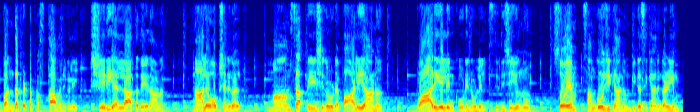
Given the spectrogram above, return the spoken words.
ബന്ധപ്പെട്ട പ്രസ്താവനകളിൽ ശരിയല്ലാത്തത് ഏതാണ്? നാല് ഓപ്ഷനുകൾ. മാംസപേശികളുടെ പാളിയാണ്. വാരിയലിൻ കൂടിനുള്ളിൽ സ്ഥിതി ചെയ്യുന്നു. സ്വയം സങ്കോചിക്കാനും വികസിക്കാനും കഴിയും.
